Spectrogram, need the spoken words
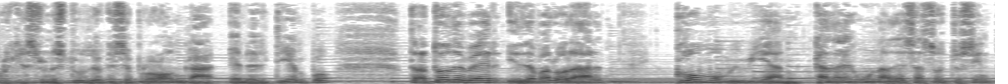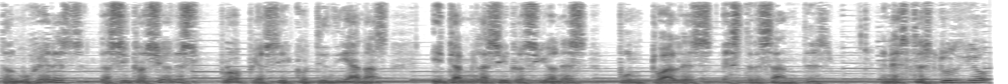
porque es un estudio que se prolonga en el tiempo, trató de ver y de valorar cómo vivían cada una de esas 800 mujeres las situaciones propias y cotidianas y también las situaciones puntuales estresantes. En este estudio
